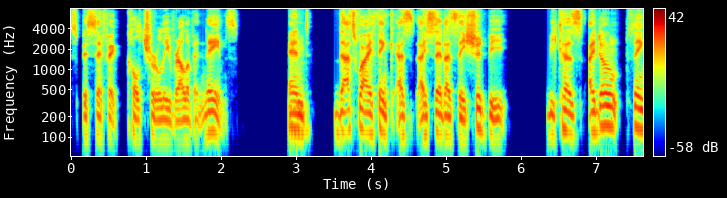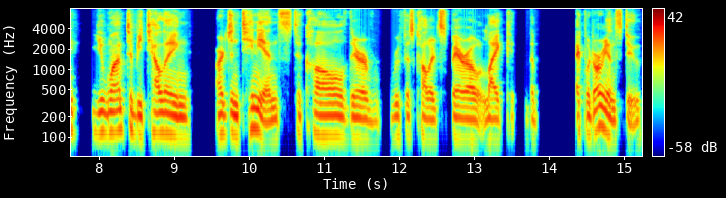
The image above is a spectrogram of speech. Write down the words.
specific culturally relevant names. And mm-hmm. that's why I think, as I said, as they should be, because I don't think you want to be telling Argentinians to call their rufous collared sparrow like the Ecuadorians do,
